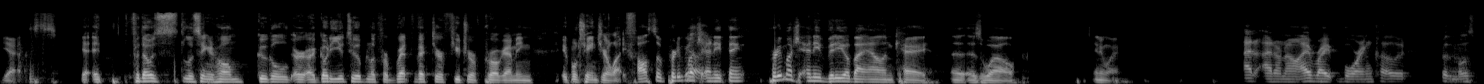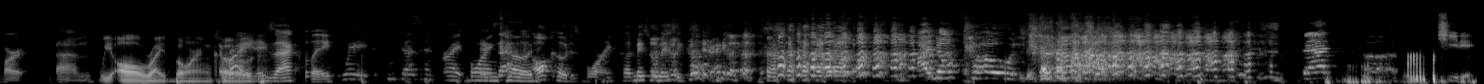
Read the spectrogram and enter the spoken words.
Yes. Yeah. It, for those listening at home, Google or, or go to YouTube and look for Bret Victor Future of Programming. It will change your life. Also, pretty much anything, pretty much any video by Alan Kay uh, as well. Anyway, I, I don't know. I write boring code for the most part. Um, we all write boring code. Right, exactly. Wait, who doesn't write boring Exactly. code? All code is boring. That makes what makes it good, right? I don't code. That's uh, cheating.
